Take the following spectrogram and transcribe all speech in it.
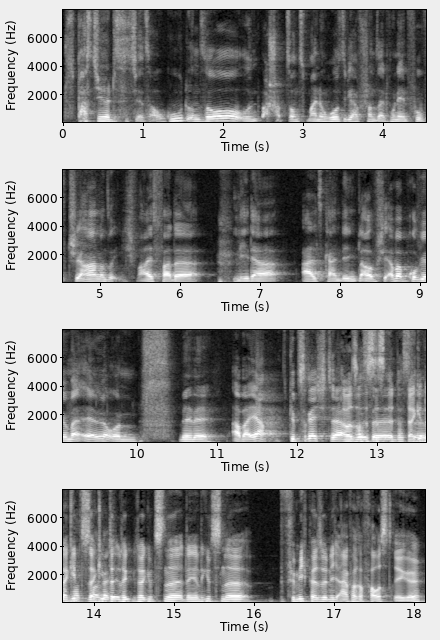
das passt ja, das ist jetzt auch gut und so. Und ich hab sonst meine Hose, die habe ich schon seit 150 Jahren und so. Ich weiß, Vater, Leder, als kein Ding, glaube ich. Aber probier mal L und nee, nee. Aber ja, gibt's recht. Ja, Aber so ist es. Äh, das, da, da, gibt's, da, gibt, da, da gibt's eine, da gibt's eine für mich persönlich einfache Faustregel,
